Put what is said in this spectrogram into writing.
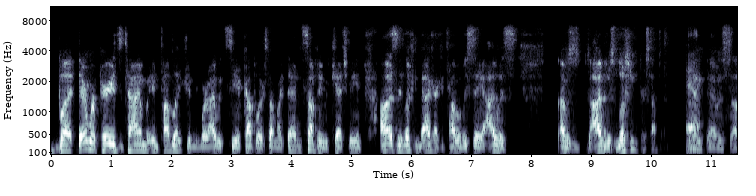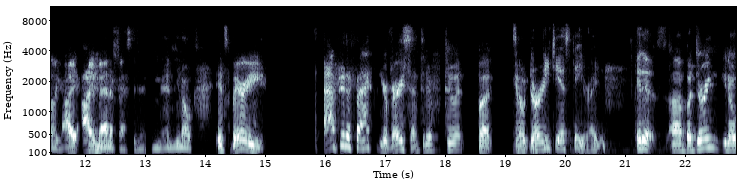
but there were periods of time in public and where I would see a couple or something like that, and something would catch me. And honestly, looking back, I could probably say I was, I was, I was looking for something. Yeah. Like that was like I I manifested it, and, and you know, it's very after the fact. You're very sensitive to it, but you know, during PTSD, right? it is. Uh, but during, you know,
